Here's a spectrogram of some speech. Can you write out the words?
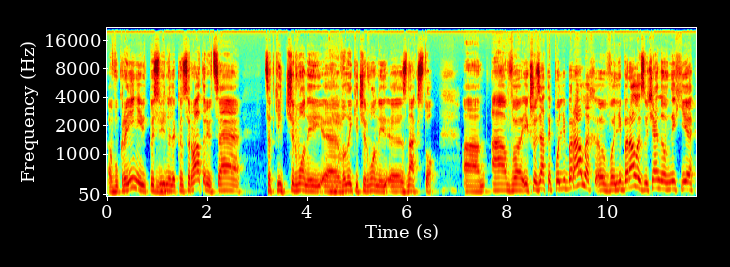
в Україні. І відповідно для консерваторів це, це такий червоний, е, великий червоний е, знак стоп. А, а в якщо взяти по лібералах, е, в лібералах, звичайно, в них є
